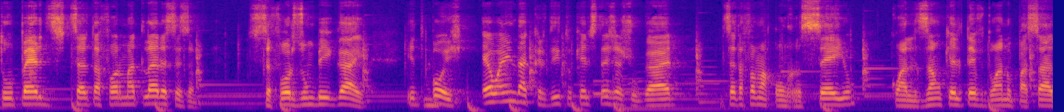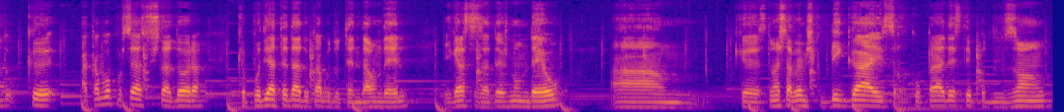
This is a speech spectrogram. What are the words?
tu perdes de certa forma athleticism. Se fores um big guy. E depois, eu ainda acredito que ele esteja a jogar de certa forma com receio com a lesão que ele teve do ano passado, que acabou por ser assustadora, que podia ter dado cabo do tendão dele, e graças a Deus não deu. Um, que nós sabemos que big guys recuperar desse tipo de lesão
